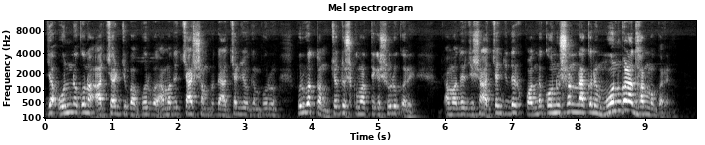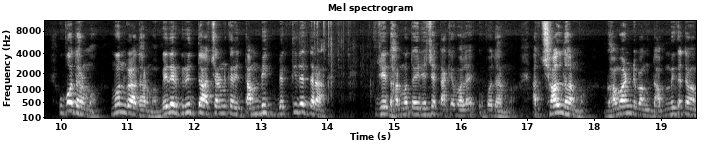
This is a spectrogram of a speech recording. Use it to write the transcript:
যা অন্য কোনো আচার্য বা পূর্ব, আমাদের চার সম্প্রদায় আচার্য পূর্ব- পূর্বতন চতুষ্কুমার থেকে শুরু করে আমাদের যেসব আচার্যদের পণ্যকে অনুসরণ না করে মন গড়া ধর্ম করেন। উপধর্ম, মন গড়া ধর্ম, বেদের বিরুদ্ধে আচরণকারী দাম্ভিক ব্যক্তিদের দ্বারা যে ধর্ম তৈরি হয়েছে তাকে বলে উপধর্ম। আর ছল ধর্ম, ঘমণ্ড এবং দাম্ভিকতা এবং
